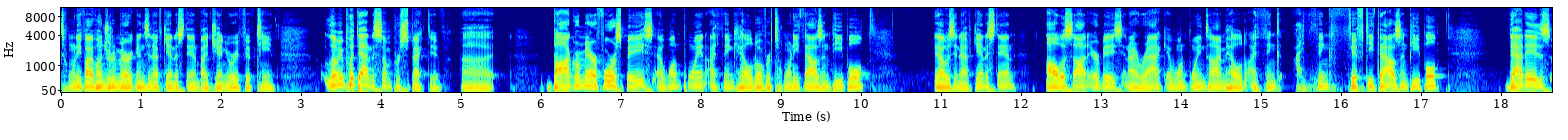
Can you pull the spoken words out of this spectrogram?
2,500 Americans in Afghanistan by January 15th. Let me put that into some perspective. Uh, Bagram Air Force Base at one point, I think, held over 20,000 people. That was in Afghanistan. Al Asad Air Base in Iraq at one point in time held, I think, I think 50,000 people. That is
